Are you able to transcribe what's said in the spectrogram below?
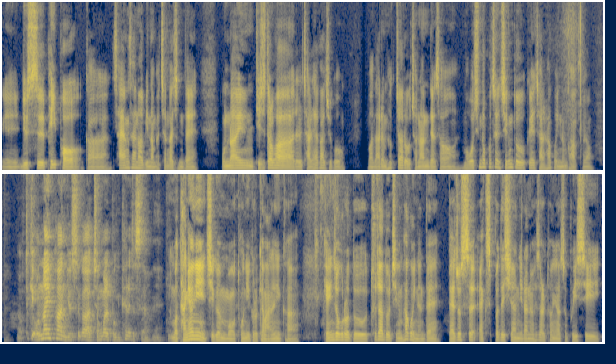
이 뉴스페이퍼가 사양 산업이나 마찬가지인데 온라인 디지털화를 잘 해가지고 뭐 나름 흑자로 전환돼서 뭐 워싱턴 포스는 지금도 꽤 잘 하고 있는 것 같고요. 특히 온라인판 뉴스가 정말 보기 편해졌어요. 네. 뭐 당연히 지금 뭐 돈이 그렇게 많으니까 개인적으로도 투자도 지금 하고 있는데 베조스 엑스퍼디션이라는 회사를 통해서 VC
